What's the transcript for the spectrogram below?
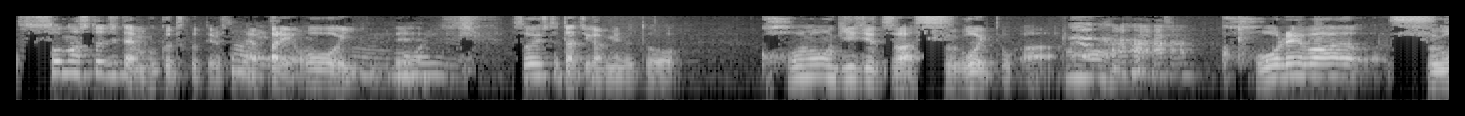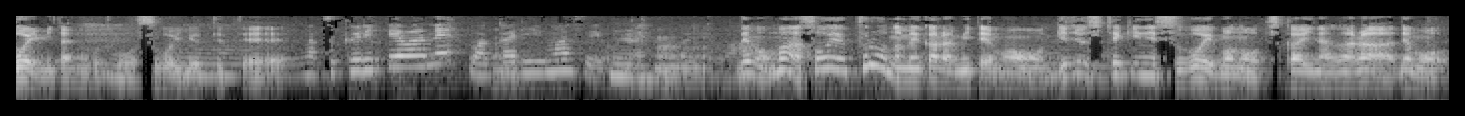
その人自体も服作ってる人もやっぱり多いんでうんそういう人たちが見るとこの技術はすごいとか これはすごいみたいなことをすごい言ってて。うん。まあ、作り手はね分かりますよね、うん。うん。でもまあそういうプロの目から見ても技術的にすごいものを使いながらでも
